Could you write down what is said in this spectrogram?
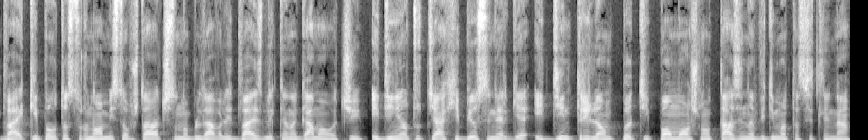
Два екипа от астрономи съобщават, че са наблюдавали два изблика на гама лъчи. Единият от тях е бил с енергия 1 трилион пъти по-мощна от тази на видимата светлина.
